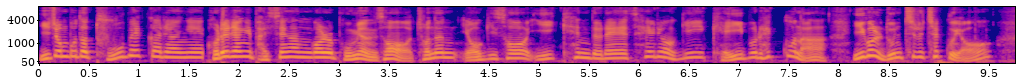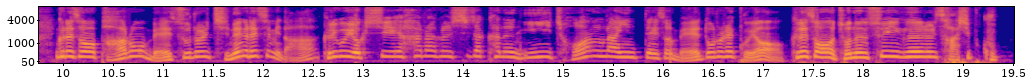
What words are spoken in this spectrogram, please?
이전보다 두 배가량의 거래량이 발생한 걸 보면서 저는 여기서 이 캔들의 세력이 개입을 했구나. 이걸 눈치를 채 했고요. 그래서 바로 매수를 진행을 했습니다. 그리고 역시 하락을 시작하는 이 저항 라인 대에서 매도를 했고요. 그래서 저는 수익을 49%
